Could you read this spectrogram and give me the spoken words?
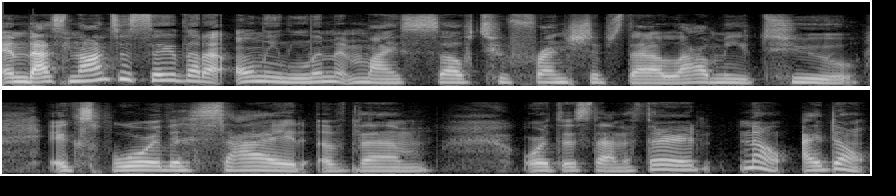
and that's not to say that I only limit myself to friendships that allow me to explore the side of them or this, that, and the third. No, I don't.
